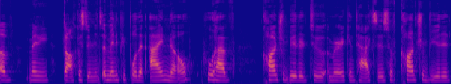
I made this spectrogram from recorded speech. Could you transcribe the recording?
of many DACA students and many people that I know who have contributed to American taxes, who have contributed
